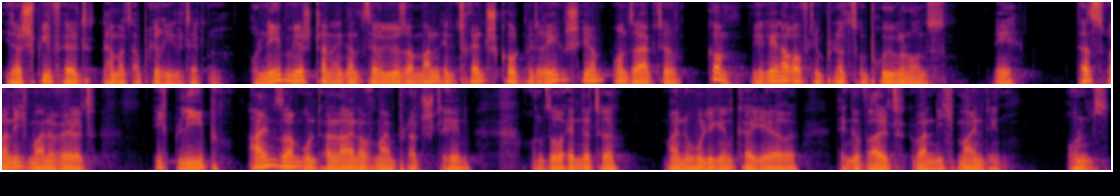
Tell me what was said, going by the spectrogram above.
die das Spielfeld damals abgeriegelt hätten. Und neben mir stand ein ganz seriöser Mann in Trenchcoat mit Regenschirm und sagte, komm, wir gehen auch auf den Platz und prügeln uns. Nee, das war nicht meine Welt. Ich blieb einsam und allein auf meinem Platz stehen. Und so endete meine Hooligan-Karriere, denn Gewalt war nicht mein Ding. Und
